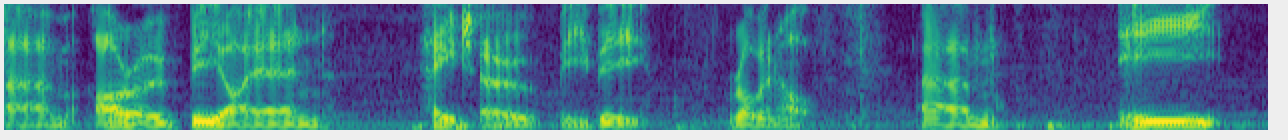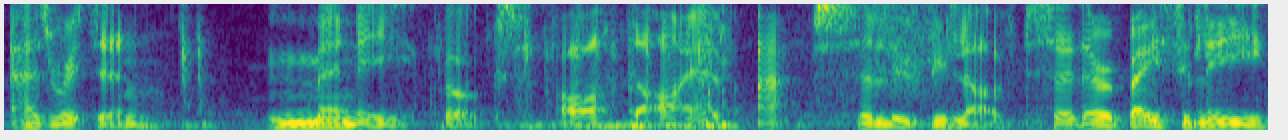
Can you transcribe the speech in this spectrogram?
um, R O B I N H O B B, Robin Hobb. Um, he has written many books uh, that I have absolutely loved. So there are basically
